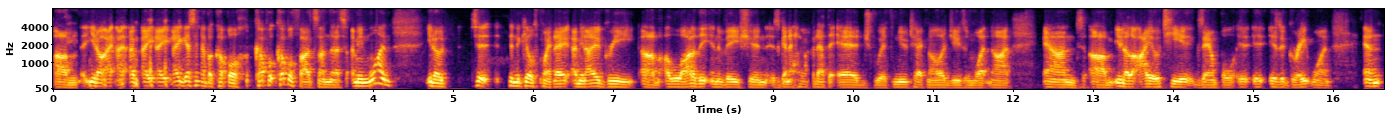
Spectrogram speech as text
um, you know, I, I, I, I, guess I have a couple, couple, couple thoughts on this. I mean, one, you know, to, to Nikhil's point, I, I mean, I agree. Um, a lot of the innovation is going to happen at the edge with new technologies and whatnot. And, um, you know, the IoT example is, is, a great one. And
